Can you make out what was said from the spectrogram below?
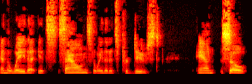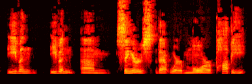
and the way that it sounds, the way that it's produced. And so even even um, singers that were more poppy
